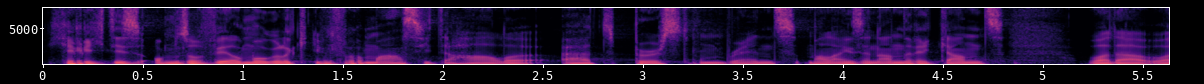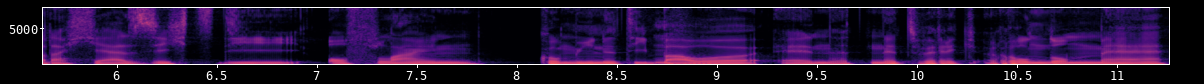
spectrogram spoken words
gericht is om zoveel mogelijk informatie te halen uit personal brands. Maar langs de andere kant, wat, dat, wat dat jij zegt, die offline community bouwen en het netwerk rondom mij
